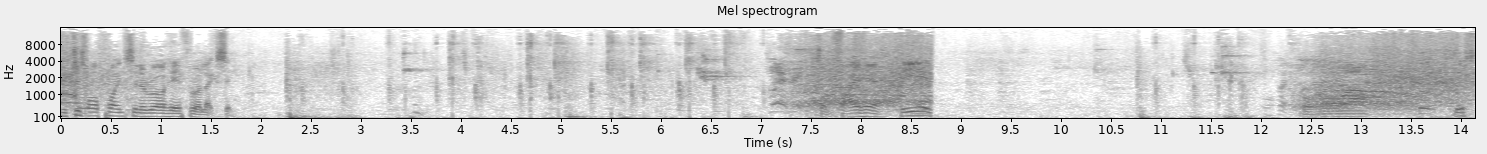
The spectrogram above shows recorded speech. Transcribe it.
With just four points in a row here for Alexi. He's on fire here. He is. Oh wow! This.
